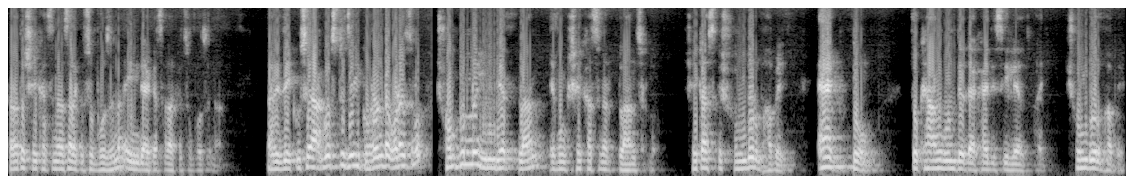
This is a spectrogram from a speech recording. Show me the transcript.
তারা তো শেখ হাসিনা ছাড়া কিছু বোঝে না, ইন্ডিয়াকে ছাড়া কিছু বোঝে না। আর এই একুশে আগস্টে যেই ঘটনাটা ঘটেছিল, সম্পূর্ণ ইন্ডিয়ার প্ল্যান এবং শেখ হাসিনার প্ল্যান ছিল। সেটা আজকে সুন্দরভাবে, একদম চোখে আঙ্গুল দিয়ে দেখাই দিছে ইলিয়াস ভাই। সুন্দরভাবে।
